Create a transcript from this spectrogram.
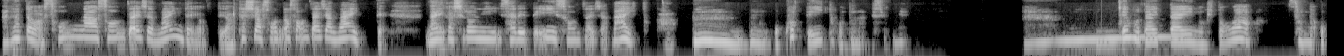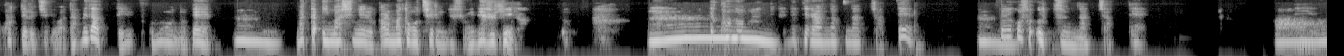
あなたはそんな存在じゃないんだよって。私はそんな存在じゃないって。ないがしろにされていい存在じゃないとか。うん。うん、怒っていいってことなんですよね。うんでも大、体の人は、そんな怒ってる自分はダメだって思うので、うん。また戒めるからまた落ちるんですよ、エネルギーが。うん。でこのうん寝てらんなくなっちゃって、それこそ鬱になっちゃって。ああ、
